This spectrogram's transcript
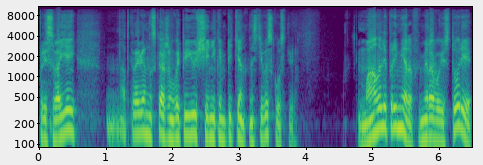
при своей, откровенно скажем, вопиющей некомпетентности в искусстве. Мало ли примеров в мировой истории,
